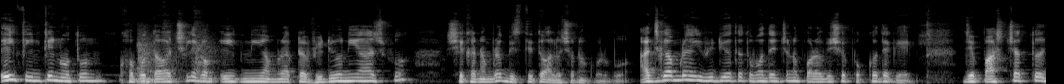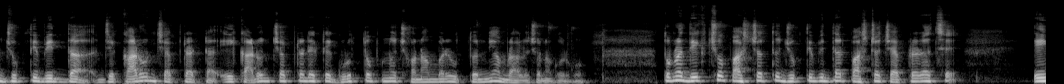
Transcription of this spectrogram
এই তিনটে নতুন খবর দেওয়া ছিল এবং এই নিয়ে আমরা একটা ভিডিও নিয়ে আসব। সেখানে আমরা বিস্তৃত আলোচনা করব। আজকে আমরা এই ভিডিওতে তোমাদের জন্য বিষয় পক্ষ থেকে যে পাশ্চাত্য যুক্তিবিদ্যা যে কারণ চ্যাপ্টারটা, এই কারণ চ্যাপ্টারে একটি গুরুত্বপূর্ণ ছ নম্বরের উত্তর নিয়ে আমরা আলোচনা করব। তোমরা দেখছ পাশ্চাত্য যুক্তিবিদ্যার পাঁচটা চ্যাপ্টার আছে। এই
